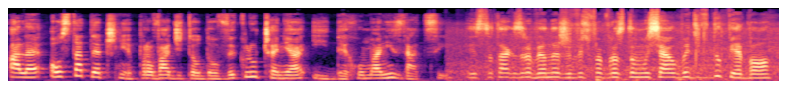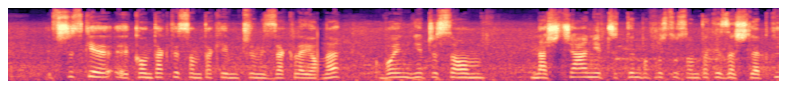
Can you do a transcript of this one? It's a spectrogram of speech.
ale ostatecznie prowadzi to do wykluczenia i dehumanizacji. Jest to tak zrobione, że być po prostu musiał być w dupie, bo wszystkie y, kontakty są takim czymś zaklejone. Obojętnie czy są na ścianie, czy tym po prostu są takie zaślepki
